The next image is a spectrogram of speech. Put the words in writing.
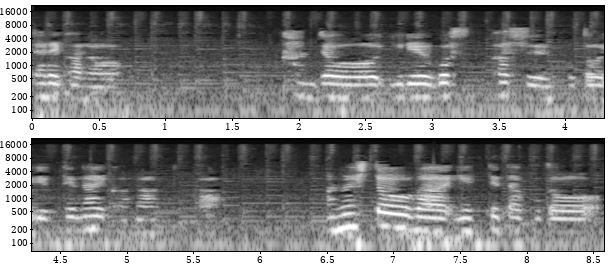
誰かの感情を揺れ動かすことを言ってないかなとか、あの人が言ってたこと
